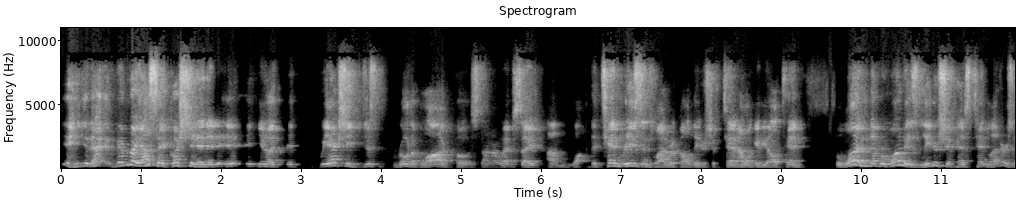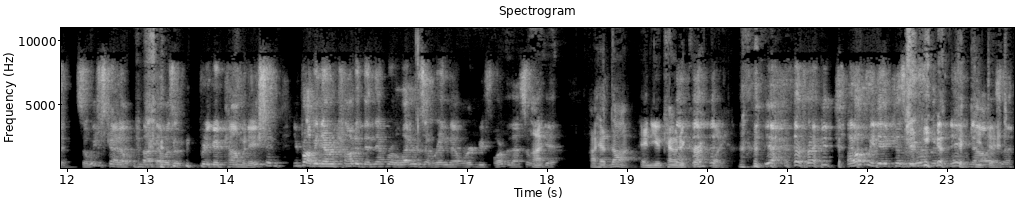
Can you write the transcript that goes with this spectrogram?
Yeah, that, everybody asks that question, and it, it, it you know, it, we actually just wrote a blog post on our website. Um, the ten reasons why we're called Leadership Ten. I won't give you all ten, but one number one is leadership has ten letters in it. So we just kind of thought that was a pretty good combination. You probably never counted the number of letters that were in that word before, but that's what I, we did. I had not, and you counted correctly. yeah, right. I hope we did because we went with the name now. A,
